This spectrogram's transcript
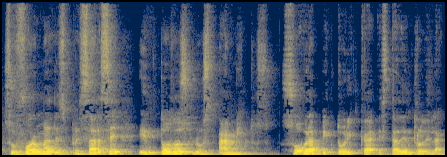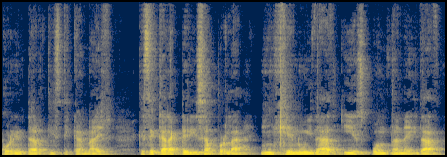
su forma de expresarse en todos los ámbitos. Su obra pictórica está dentro de la corriente artística Nike que se caracteriza por la ingenuidad y espontaneidad,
